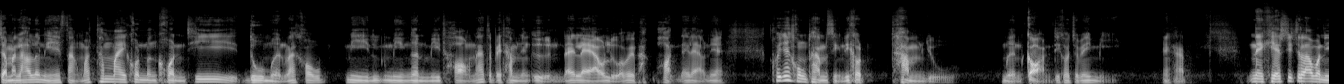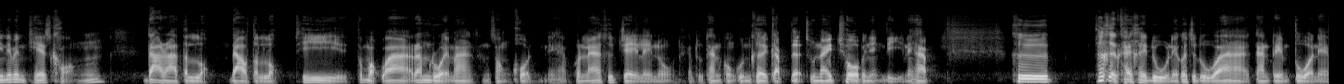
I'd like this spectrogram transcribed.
จะมาเล่าเรื่องนี้ให้ฟังว่าทำไมคนบางคนที่ดูเหมือนว่าเขามีมีเงินมีทองน่าจะไปทำอย่างอื่นได้แล้ว หรือว่าไปพักผ่อนได้แล้วเนี่ย เขายังคงทำสิ่งที่เขาทำอยู่เหมือนก่อนที่เขาจะไม่มีนะครับ ในเคสที่จะเล่าวันนี้เนี่ยเป็นเคสของดาราตลก ดาวตลกที่ต้องบอกว่าร่ำรวยมากทั้งสองคนนะครับคนแรกคือเจเลโนนะครับทุกท่านคงคุ้นเคยกับ The Tonight Show เป็นอย่างดีนะครับ คือถ้าเกิดใครเคยดูเนี่ยก็จะดูว่าการเตรียมตัวเนี่ย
